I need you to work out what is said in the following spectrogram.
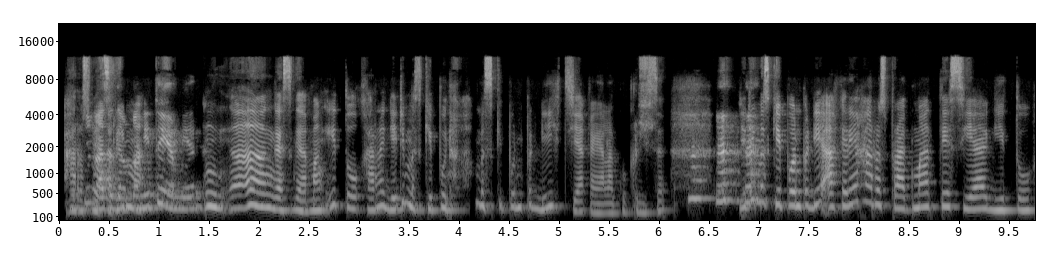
harus nggak segampang itu ya Mir. Enggak segampang itu karena jadi meskipun meskipun pedih sih ya kayak lagu Krisye. Jadi meskipun pedih akhirnya harus pragmatis ya gitu.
